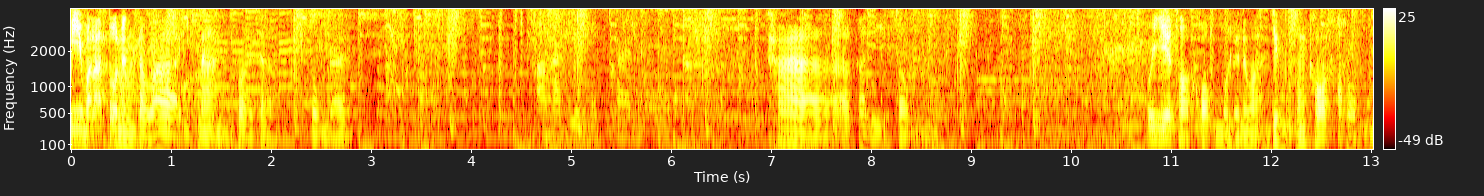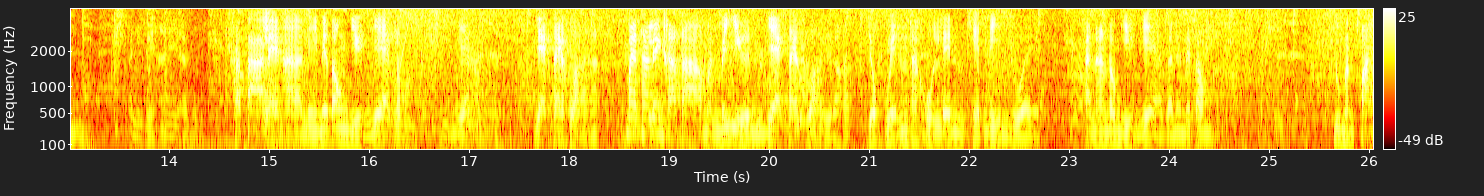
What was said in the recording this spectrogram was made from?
มีบารัสตัวหนึ่งแต่ว่าอีกนานกว่าจะส่งได้ ถ้าอาคาริสองโอ้ยเยถอดของหมดเลยนี่หว่าจริงผมต้องถอดของอันนี้ไปให้อาคาริคาตาแรงขนาดนี้ไม่ต้องยืนแยกแล้วมั้งยืนแยกมันแยกซ้ายขวานะไม่ถ้าเล่นคาตามันไม่ยืนแยกซ้ายขวาอยู่แล้วครับ ยกเว้นถ้าคุณเล่นเคทลีนด้วย อันนั้นต้องยืนแยกอันนั้ไม่ต้องดูมันปั่น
